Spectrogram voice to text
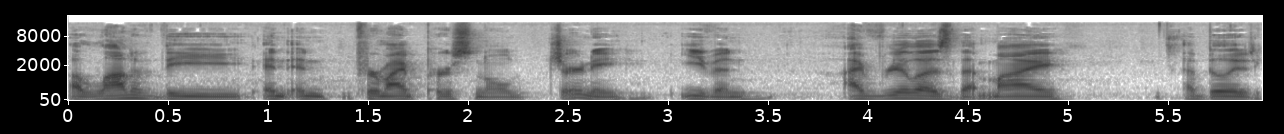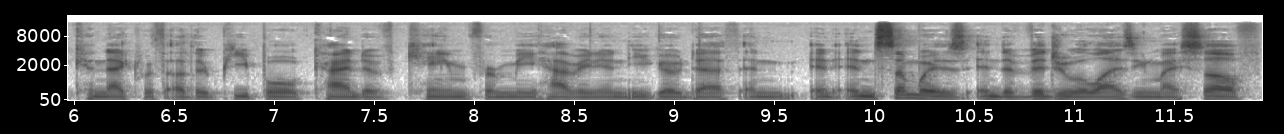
a lot of the and, and for my personal journey even I've realized that my ability to connect with other people kind of came from me having an ego death and, and in some ways individualizing myself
